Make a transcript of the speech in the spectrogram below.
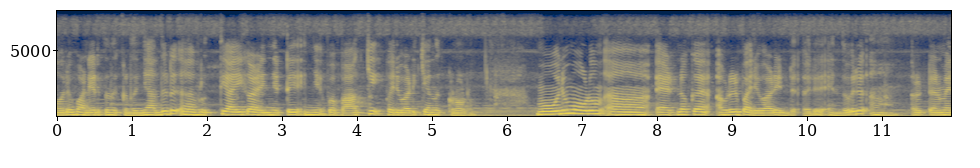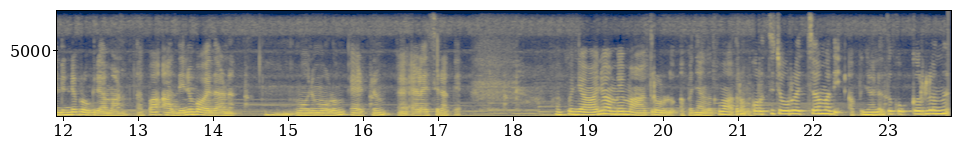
ഓരോ പണിയെടുത്ത് നിൽക്കുന്നത് ഇനി അത് വൃത്തിയായി കഴിഞ്ഞിട്ട് ഇനി ഇപ്പോൾ ബാക്കി പരിപാടിക്കാൻ നിൽക്കണുള്ളൂ മോനും മോളും ഏട്ടനൊക്കെ അവിടെ ഒരു പരിപാടി ഉണ്ട് ഒരു എന്തോ ഒരു റിട്ടയർമെന്റിന്റെ പ്രോഗ്രാമാണ് അപ്പോൾ അതിന് പോയതാണ്. മോനും മോളും ഏട്ടനും ഇളയച്ചനൊക്കെ അപ്പോൾ ഞാനും അമ്മയും മാത്രമേ ഉള്ളൂ. അപ്പോൾ ഞങ്ങൾക്ക് മാത്രം കുറച്ച് ചോറ് വെച്ചാൽ മതി. അപ്പോൾ ഞാനത് കുക്കറിലൊന്ന്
